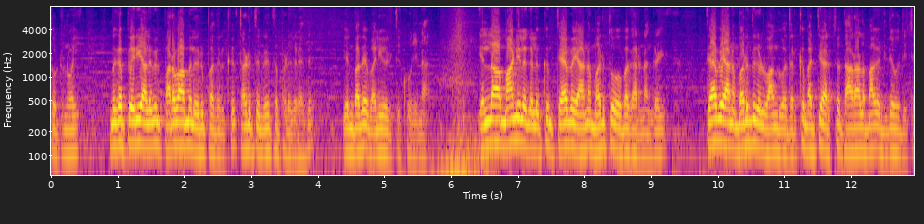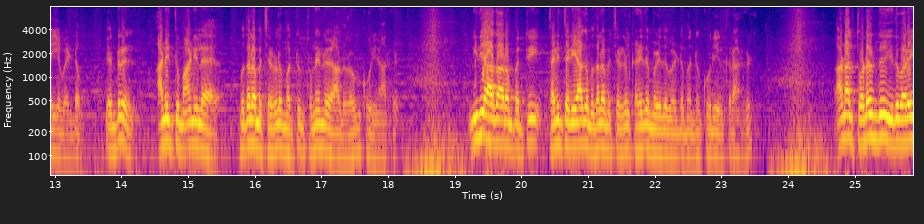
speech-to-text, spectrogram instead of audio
தொற்று நோய் மிகப்பெரிய அளவில் பரவாமல் இருப்பதற்கு தடுத்து நிறுத்தப்படுகிறது என்பதை வலியுறுத்தி கூறினார். எல்லா மாநிலங்களுக்கும் தேவையான மருத்துவ உபகரணங்கள் தேவையான மருந்துகள் வாங்குவதற்கு மத்திய அரசு தாராளமாக நிதியுதவி செய்ய வேண்டும் என்று அனைத்து மாநில முதலமைச்சர்களும் மற்றும் துணைநிலை ஆளுநரும் கூறினார்கள். நிதி ஆதாரம் பற்றி தனித்தனியாக முதலமைச்சர்கள் கடிதம் எழுத வேண்டும் என்று கூறியிருக்கிறார்கள். ஆனால் தொடர்ந்து இதுவரை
